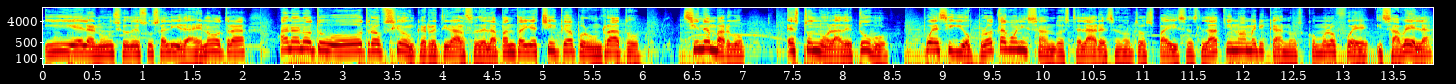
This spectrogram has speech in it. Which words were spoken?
y el anuncio de su salida en otra, Ana no tuvo otra opción que retirarse de la pantalla chica por un rato. Sin embargo, esto no la detuvo, pues siguió protagonizando estelares en otros países latinoamericanos como lo fue Isabela,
